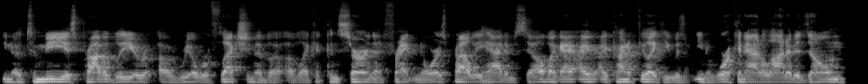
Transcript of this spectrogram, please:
you know, to me is probably a, a real reflection of, a, of like a concern that Frank Norris probably had himself. Like I, I, I kind of feel like he was, you know, working out a lot of his own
